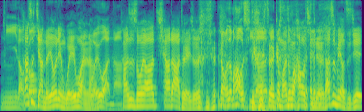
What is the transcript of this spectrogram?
你老公他是讲的有点委婉啦，委婉呐，他是说要掐大腿，就是。干嘛这么好奇呢？对干嘛这么好奇呢？他是没有直接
